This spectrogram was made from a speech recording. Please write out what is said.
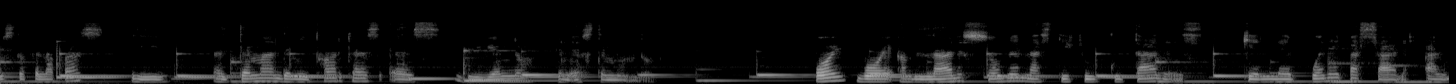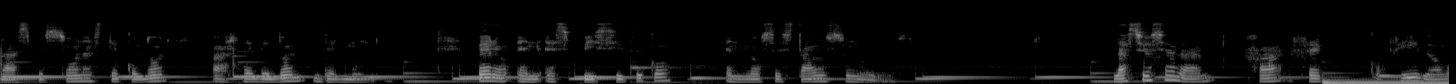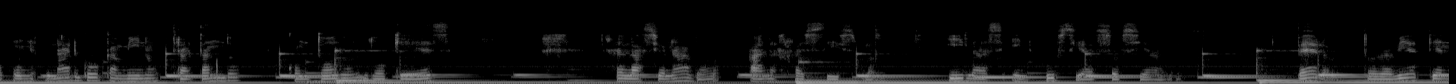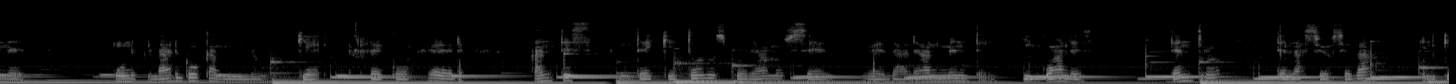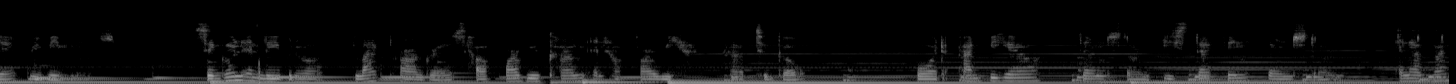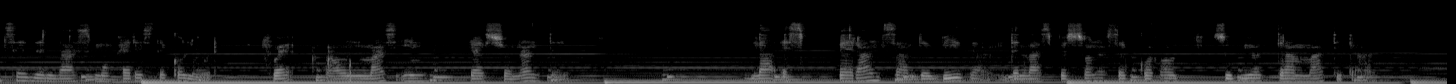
Christopher La Paz y el tema de mi podcast es Viviendo en este mundo. Hoy voy a hablar sobre las dificultades que le puede pasar a las personas de color alrededor del mundo, pero en específico en los Estados Unidos. La sociedad ha recorrido un largo camino tratando con todo lo que es relacionado al racismo y las injusticias sociales, pero todavía tiene un largo camino que recorrer antes de que todos podamos ser verdaderamente iguales dentro de la sociedad en que vivimos. Según el libro Black Progress, How Far We've Come and How Far We Have to Go, por Abigail Thornstone y Stephen Thornstone, el avance de las mujeres de color fue aún más impresionante. La esperanza de vida de las personas de color subió dramática.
